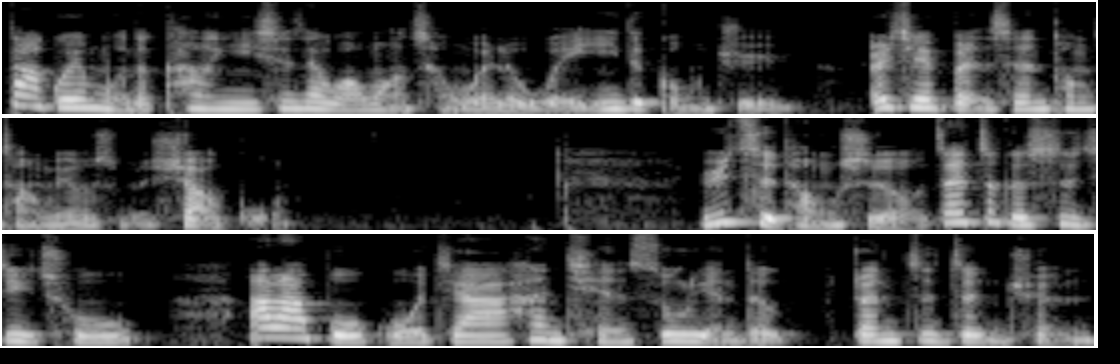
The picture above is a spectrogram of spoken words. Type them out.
大规模的抗议现在往往成为了唯一的工具，而且本身通常没有什么效果。与此同时哦，在这个世纪初，阿拉伯国家和前苏联的专制政权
